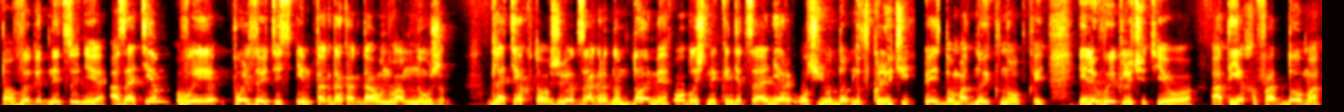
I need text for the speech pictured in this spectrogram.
по выгодной цене, а затем вы пользуетесь им тогда, когда он вам нужен. Для тех, кто живет в загородном доме, облачный кондиционер очень удобно включить весь дом одной кнопкой или выключить его. Отъехав от дома,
